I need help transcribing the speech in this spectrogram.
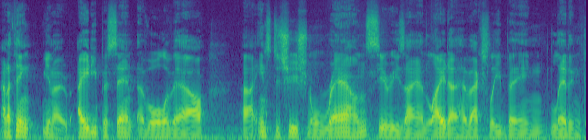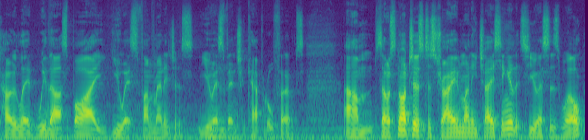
And I think, you know, 80% of all of our uh, institutional rounds, Series A and later, have actually been led and co-led with us by US fund managers, US venture capital firms. Um, so it's not just Australian money chasing it; it's US as well.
